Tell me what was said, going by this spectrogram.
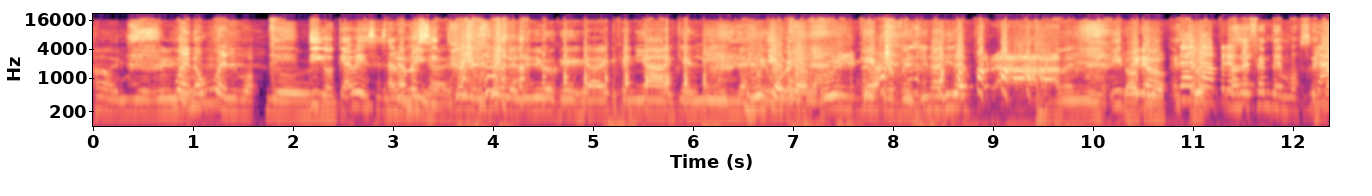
Ay, Dios querido. Bueno, vuelvo. Digo que a veces Una algunos amiga, yo, le, yo le digo que es genial, que es linda, que buena, que profesionalidad. Y No, pero, pero- No, no, pero nos mi- defendemos. Claro,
